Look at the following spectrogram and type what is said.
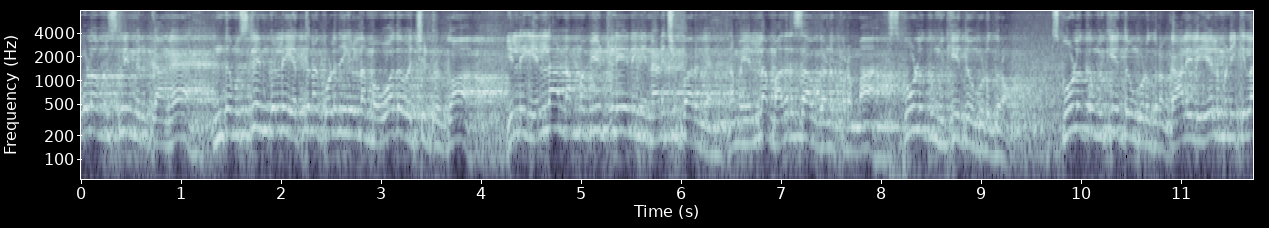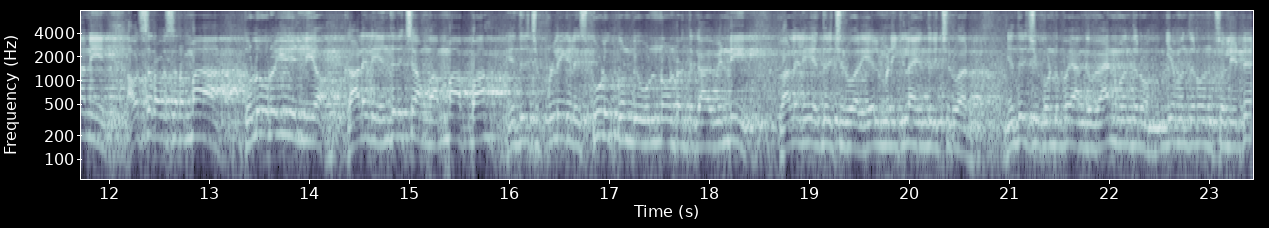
எவ்வளோ முஸ்லீம் இருக்காங்க? இந்த முஸ்லீம்களில் எத்தனை குழந்தைகள் நம்ம ஓத வச்சுட்டு இருக்கோம் இல்லை எல்லாம் நம்ம வீட்டிலேயே நீங்கள் நினச்சி பாருங்கள் நம்ம எல்லாம் மதரசாவுக்கு அனுப்புகிறோமா ஸ்கூலுக்கு முக்கியத்துவம் கொடுக்குறோம். ஸ்கூலுக்கு முக்கியத்துவம் கொடுக்குறோம் காலையில் ஏழு மணிக்கெல்லாம் நீ அவசர அவசரமாக தொழுவுறையும் இல்லையோ காலையில் எந்திரிச்சு அவங்க அம்மா அப்பா எந்திரிச்சு பிள்ளைங்களை ஸ்கூலுக்கு கொண்டு போய் உண்ணணுன்றதுக்காக வேண்டி காலையிலேயே எந்திரிச்சிருவார். ஏழு மணிக்கெல்லாம் எந்திரிச்சிருவார். எந்திரிச்சு கொண்டு போய் அங்கே வேன் வந்துடும் இங்கே வந்துடும்னு சொல்லிட்டு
